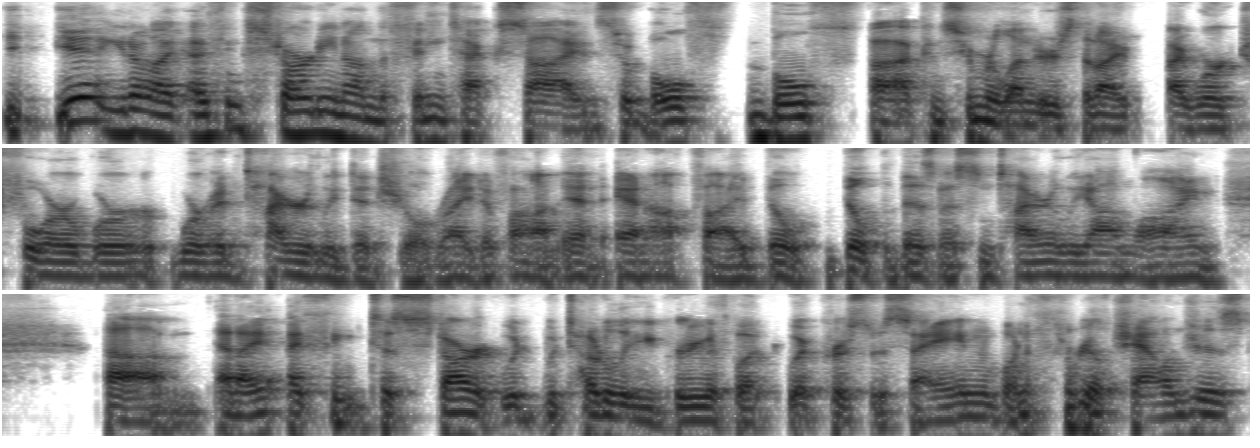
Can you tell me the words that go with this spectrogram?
Yeah, you know, I, I, think starting on the fintech side, so both both uh, consumer lenders that I, I worked for were were entirely digital, right? Avant and, and OppFi built built the business entirely online. Um, and I, I think to start would would totally agree with what what Chris was saying. One of the real challenges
